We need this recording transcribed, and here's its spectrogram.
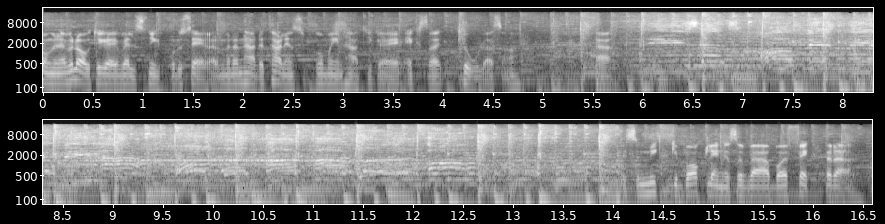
Sången överlag tycker jag är väldigt snyggt producerad, men den här detaljen som kommer in här tycker jag är extra cool. Alltså. Här. Det är så mycket baklängesreverb och effekter där.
